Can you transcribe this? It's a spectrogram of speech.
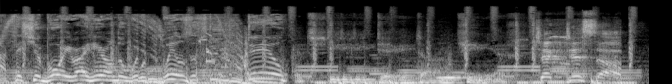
locked, it's your boy right here on the wheels of steel. Check this out.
